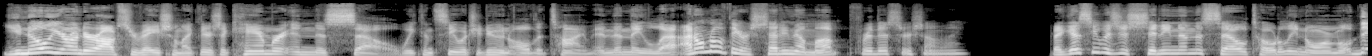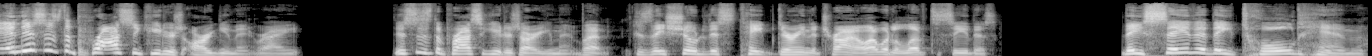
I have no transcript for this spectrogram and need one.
you know you're under observation. Like there's a camera in this cell. We can see what you're doing all the time. And then they let. I don't know if they were setting him up for this or something. But I guess he was just sitting in the cell, totally normal. And this is the prosecutor's argument, right? This is the prosecutor's argument, but because they showed this tape during the trial, I would have loved to see this. They say that they told him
